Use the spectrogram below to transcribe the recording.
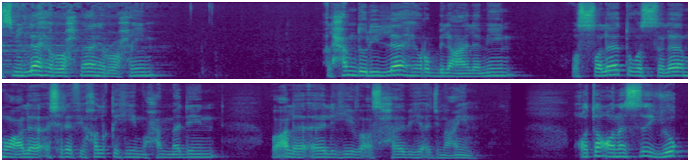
بسم الله الرحمن الرحيم الحمد لله رب العالمين والصلاة والسلام على أشرف خلقه محمد وعلى آله وأصحابه أجمعين ota onasi yo'q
